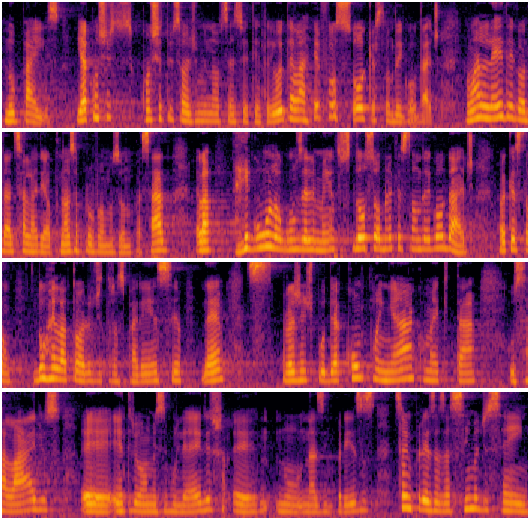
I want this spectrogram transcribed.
no país. E a Constituição de 1988 ela reforçou a questão da igualdade. Então, a Lei da Igualdade Salarial que nós aprovamos no ano passado, ela regula alguns elementos do, sobre a questão da igualdade. Então, a questão do relatório de transparência, né, para a gente poder acompanhar como é que está os salários é, entre homens e mulheres é, no, nas empresas. São empresas acima de 100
